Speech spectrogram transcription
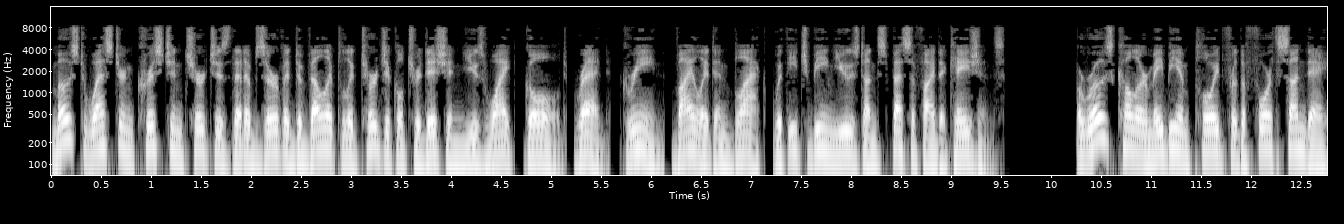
Most Western Christian churches that observe a developed liturgical tradition use white, gold, red, green, violet and black, with each being used on specified occasions. A rose color may be employed for the fourth Sunday,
